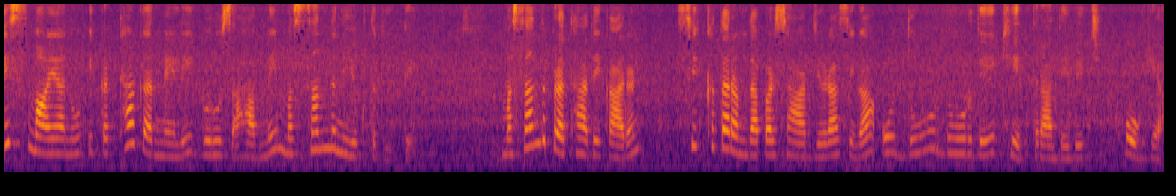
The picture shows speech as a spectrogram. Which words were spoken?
ਇਸ ਮਾਇਆ ਨੂੰ ਇਕੱਠਾ ਕਰਨ ਲਈ ਗੁਰੂ ਸਾਹਿਬ ਨੇ ਮਸੰਦ ਨਿਯੁਕਤ ਕੀਤੇ। ਮਸੰਦ ਪ੍ਰਥਾ ਦੇ ਕਾਰਨ ਸਿੱਖ ਧਰਮ ਦਾ ਪ੍ਰਸਾਰ ਜਿਹੜਾ ਸੀਗਾ, ਉਹ ਦੂਰ ਦੂਰ ਦੇ ਖੇਤਰਾਂ ਦੇ ਵਿੱਚ ਹੋ ਗਿਆ।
